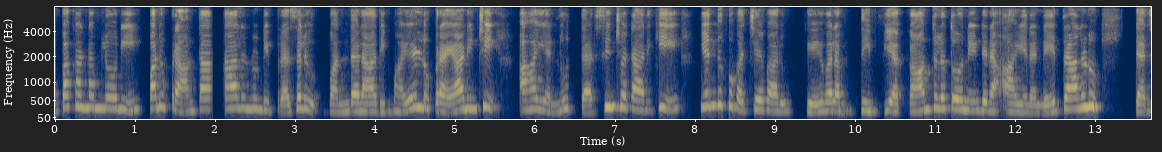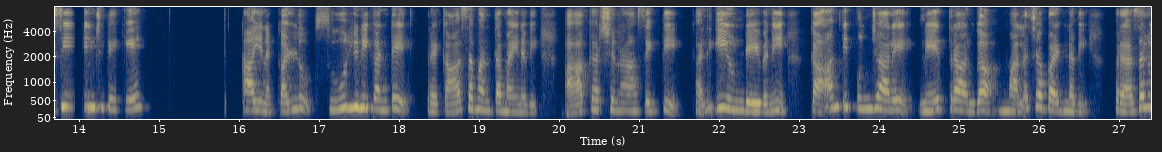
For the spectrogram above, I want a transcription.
ఉపఖండంలోని పలు ప్రాంతాల నుండి ప్రజలు వందలాది మైళ్ళు ప్రయాణించి ఆయన్ను దర్శించటానికి ఎందుకు వచ్చేవారు? కేవలం దివ్య కాంతులతో నిండిన ఆయన నేత్రాలను దర్శించుటకే? ఆయన కళ్ళు సూర్యుని కంటే ప్రకాశవంతమైనవి. ఆకర్షణ శక్తి కలిగి ఉండేవని కాంతి పుంజాలే నేత్రాలుగా మలచబడినవి. ప్రజలు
